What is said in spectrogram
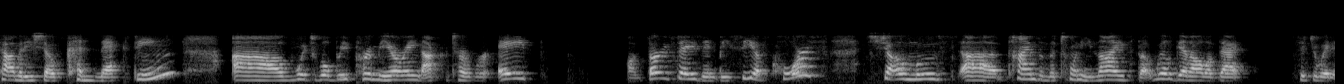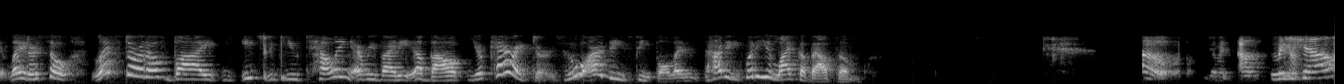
comedy show Connecting, uh, which will be premiering October 8th on Thursdays, NBC, of course. Show moves uh, times on the 29th, but we'll get all of that situated later. So let's start off by each of you telling everybody about your characters. Who are these people, and how do you, what do you like about them? Oh, uh, Michelle.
